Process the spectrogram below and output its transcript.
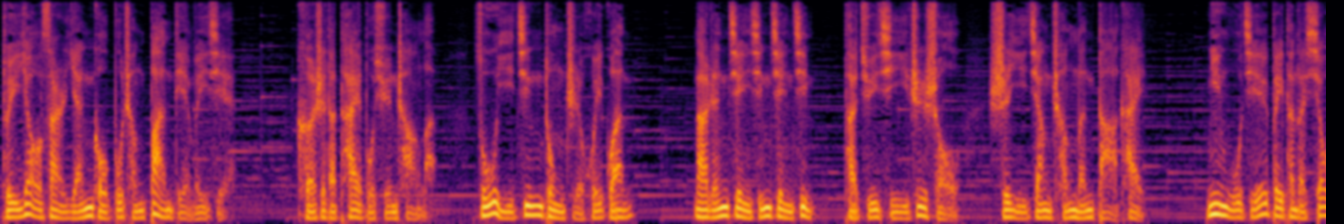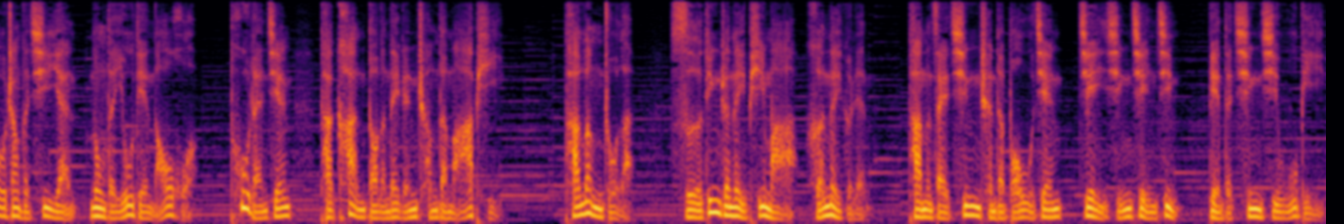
对要塞尔严构不成半点威胁。可是他太不寻常了，足以惊动指挥官。那人渐行渐近，他举起一只手，示意将城门打开。宁武杰被他那嚣张的气焰弄得有点恼火。突然间，他看到了那人乘的马匹，他愣住了，死盯着那匹马和那个人。他们在清晨的薄雾间渐行渐近，变得清晰无比。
